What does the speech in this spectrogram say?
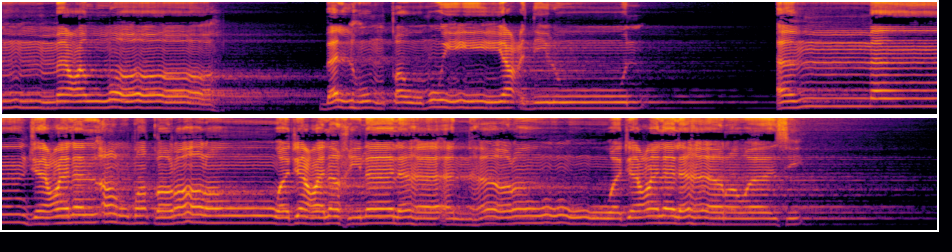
مع الله بل هم قوم يعدلون أمن جعل الأرض قرارا وجعل خلالها انهارا وجعل لها رواسي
